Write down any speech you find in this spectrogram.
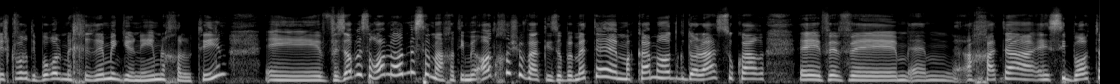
יש כבר דיבור על מחירים הגיוניים לחלוטין, אה, וזו בשורה מאוד משמחת, היא מאוד חשובה, כי זו באמת אה, מכה מאוד גדולה, הסוכר, ואחת הסיבות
